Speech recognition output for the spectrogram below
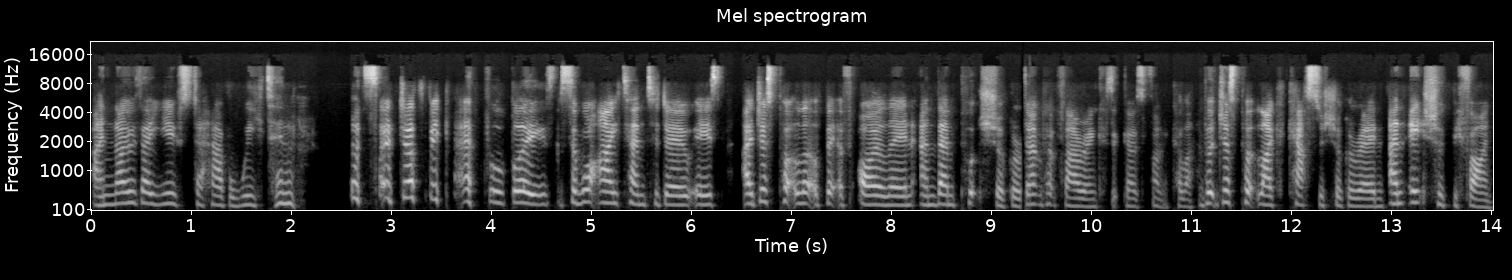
I know they used to have wheat in. so just be careful, please. So, what I tend to do is I just put a little bit of oil in and then put sugar. Don't put flour in because it goes funny color, but just put like a caster sugar in and it should be fine.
